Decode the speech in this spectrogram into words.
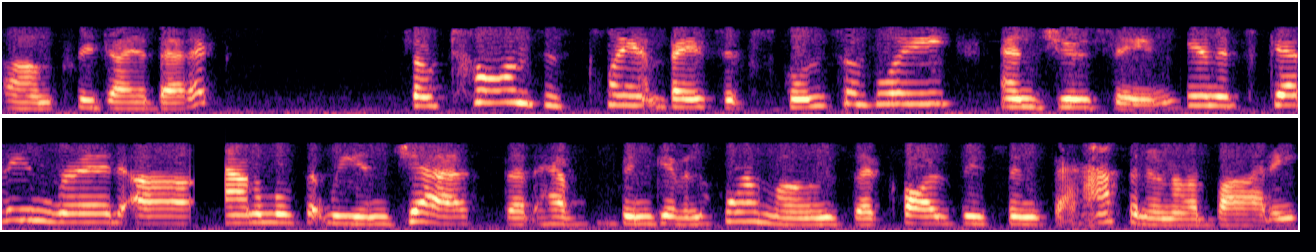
um, pre diabetic. So Tom's is plant based exclusively and juicing, and it's getting rid of animals that we ingest that have been given hormones that cause these things to happen in our body,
